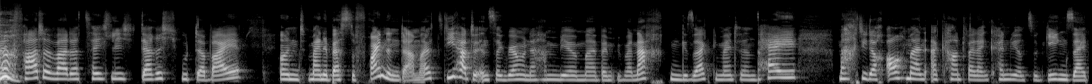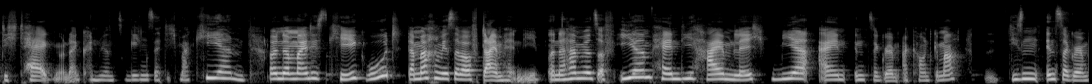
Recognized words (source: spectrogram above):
mein Vater war tatsächlich da richtig gut dabei. Und meine beste Freundin damals, die hatte Instagram und da haben wir mal beim Übernachten gesagt, die meinte dann, hey, mach die doch auch mal einen Account, weil dann können wir uns so gegenseitig taggen und dann können wir uns so gegenseitig markieren. Und dann meinte ich, okay, gut, dann machen wir es aber auf deinem Handy. Und dann haben wir uns auf ihrem Handy heimlich mir einen Instagram-Account gemacht. Diesen Instagram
